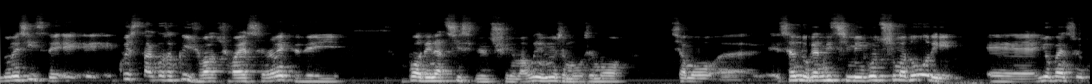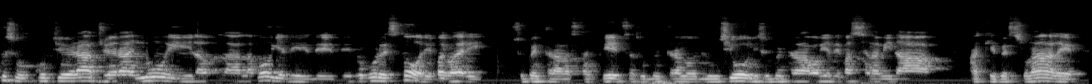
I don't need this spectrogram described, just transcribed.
non esiste e, e, questa cosa qui ci fa, ci fa, essere veramente dei, un po' dei nazisti del cinema, quindi noi siamo, siamo, siamo eh, essendo grandissimi consumatori, eh, io penso che questo continuerà a generare in noi la, la, la voglia di proporre storie, poi magari subentrerà la stanchezza, subentrano le illusioni, subentrerà la voglia di farsi una vita anche personale,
